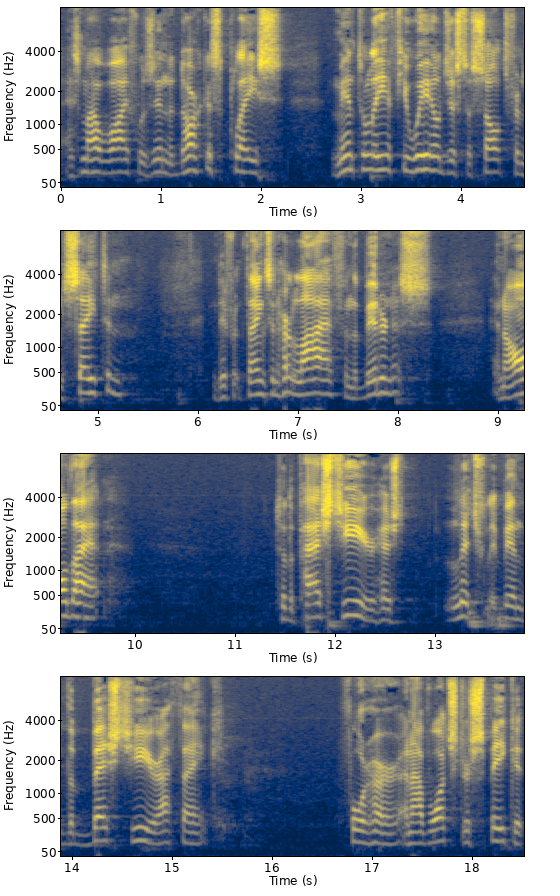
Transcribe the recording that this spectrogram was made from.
as my wife was in the darkest place, mentally, if you will, just assaults from Satan, different things in her life, and the bitterness, and all that, to the past year has literally been the best year, I think, for her. And I've watched her speak at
